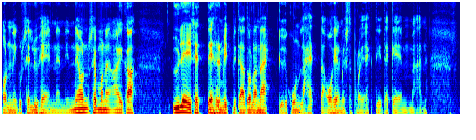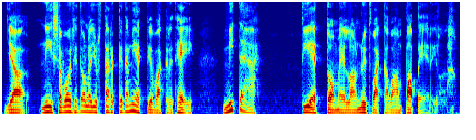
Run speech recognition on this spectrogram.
on niinku se lyhenne, niin ne on semmoinen aika yleiset termit, mitä tuolla näkyy, kun lähettää ohjelmistoprojektia tekemään. Ja niissä voisi olla just tärkeää miettiä vaikka, että hei, mitä tietoa meillä on nyt vaikka vaan paperilla –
